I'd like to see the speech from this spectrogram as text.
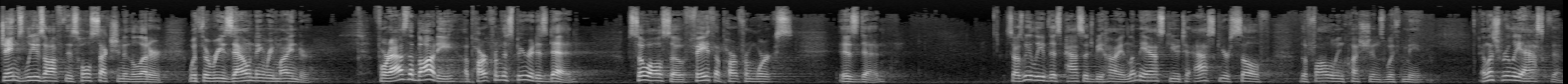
James leaves off this whole section in the letter with the resounding reminder for as the body, apart from the spirit, is dead, so also faith apart from works is dead. So, as we leave this passage behind, let me ask you to ask yourself the following questions with me. And let's really ask them,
